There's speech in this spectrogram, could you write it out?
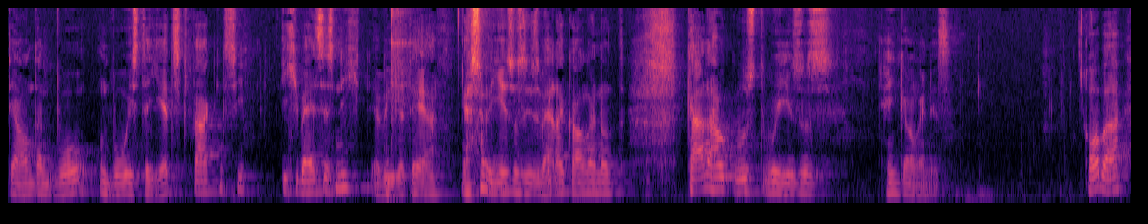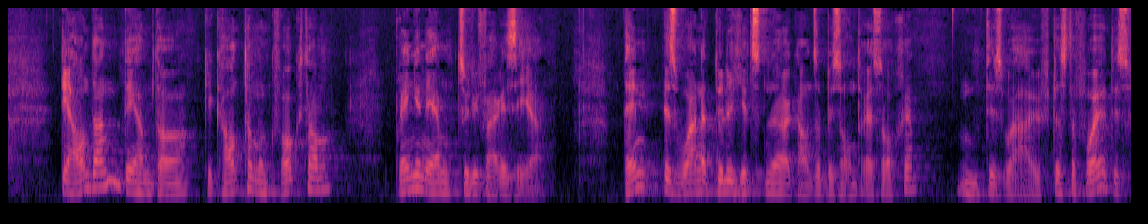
die anderen, wo und wo ist er jetzt, fragten sie. Ich weiß es nicht, erwiderte er. Also Jesus ist weitergegangen und keiner hat gewusst, wo Jesus hingegangen ist. Aber die anderen, die ihm da gekannt haben und gefragt haben, bringen ihn zu den Pharisäern. Denn es war natürlich jetzt nur eine ganz besondere Sache. Und das war auch öfters der Fall. Das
